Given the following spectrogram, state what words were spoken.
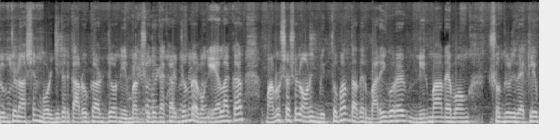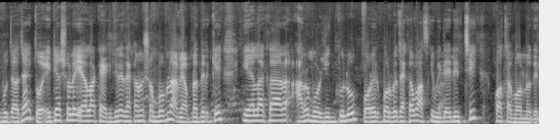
লোকজন আসেন মসজিদের কারুকার্য, নির্মাণ শৈলী দেখার জন্য এবং এই এলাকার মানুষ আসলে অনেক বৃত্তবান। তাদের বাড়িঘরের নির্মাণ এবং সৌন্দর্য দেখলেই বোঝা যায়। তো এটি আসলে এই এলাকা একদিনে দেখানো সম্ভব না। আমি আপনাদেরকে এই এলাকার আরও মসজিদগুলো পরের পর্বে দেখাবো। আজকে বিদায় নিচ্ছি। কথা বন্য দিন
